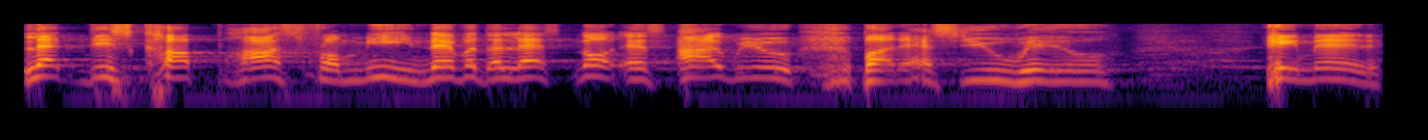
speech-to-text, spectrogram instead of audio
let this cup pass from me. Nevertheless, not as I will, but as you will. Amen.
